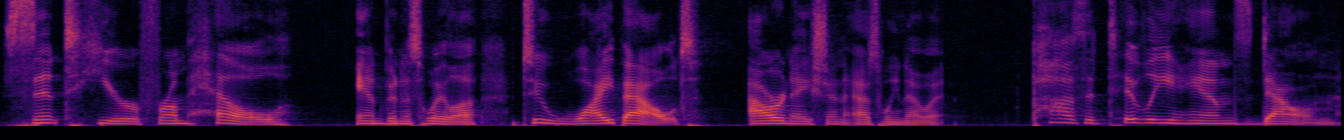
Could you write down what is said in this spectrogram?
sent here from hell and Venezuela to wipe out our nation as we know it. Positively, hands down.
